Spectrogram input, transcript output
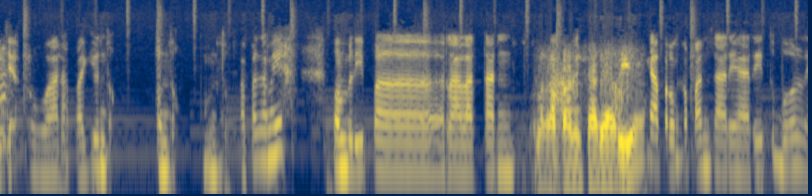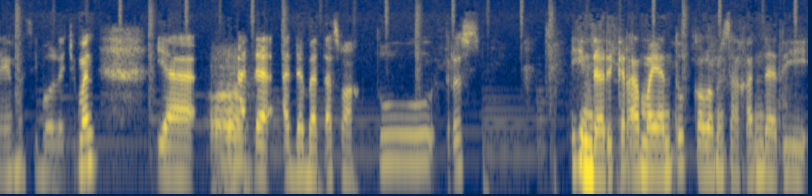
aja keluar, apalagi untuk untuk untuk apa namanya membeli peralatan perlengkapan sehari-hari ya ya perlengkapan sehari-hari itu boleh masih boleh. Cuman ya Heeh. ada ada batas waktu terus hindari keramaian tuh kalau misalkan dari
